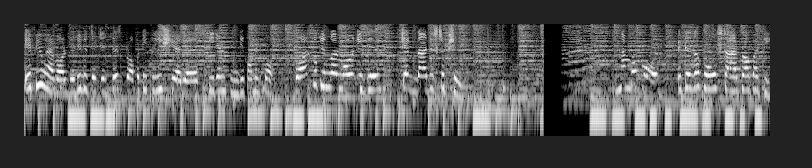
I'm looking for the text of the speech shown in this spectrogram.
If you have already visited this property, please share your experience in the comment box. For booking or more details, check the description. Number 4. It is a 4-star property.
